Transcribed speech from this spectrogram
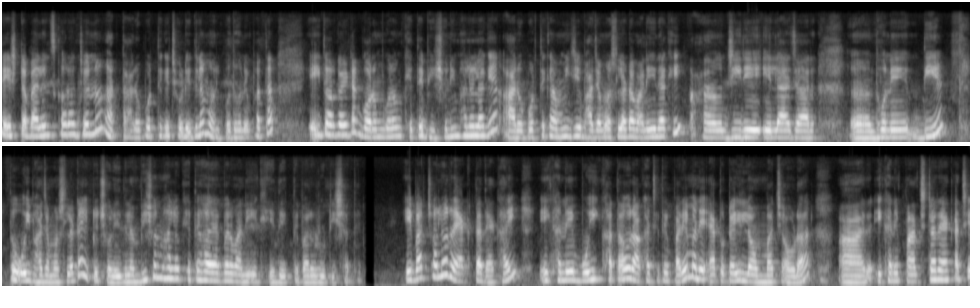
টেস্টটা ব্যালেন্স করার জন্য, আর তার ওপর থেকে ছড়িয়ে দিলাম অল্প ধনে পাতা। এই তরকারিটা গরম গরম খেতে ভীষণই ভালো লাগে, আর ওপর থেকে আমি যে ভাজা মশলাটা বানিয়ে রাখি জিরে, এলাচ আর ধনে দিয়ে, তো ওই ভাজা মশলাটা একটু ছড়িয়ে দিলাম। ভীষণ ভালো খেতে হয়, একবার বানিয়ে খেয়ে দেখতে পারো রুটির সাথে। এবার চলো র্যাকটা দেখাই। এখানে বই খাতাও রাখা যেতে পারে মানে এতটাই লম্বা চওড়া। আর এখানে পাঁচটা র্যাক আছে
